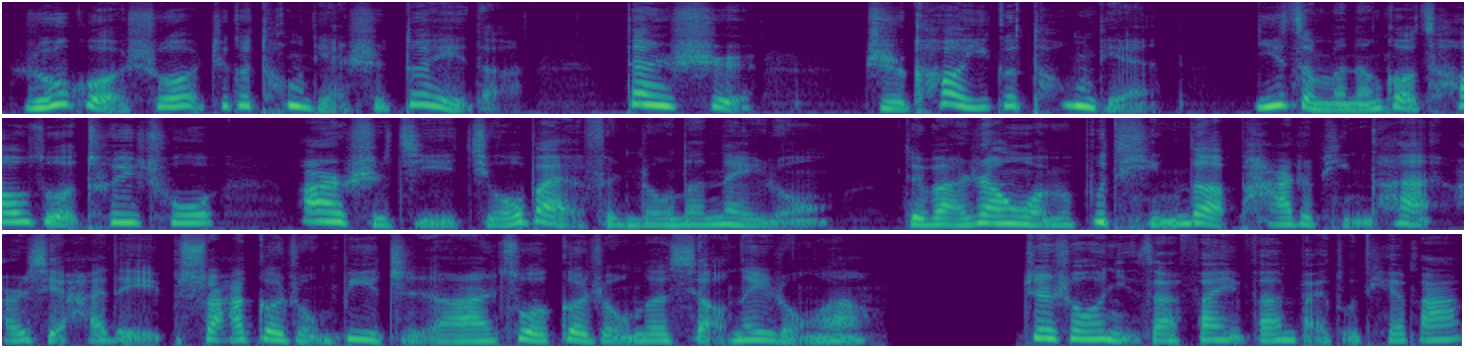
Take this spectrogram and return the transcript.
如果说这个痛点是对的，但是只靠一个痛点，你怎么能够操作推出二十集九百分钟的内容？”对吧？让我们不停的趴着屏看，而且还得刷各种壁纸啊，做各种的小内容啊。这时候你再翻一翻百度贴吧，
